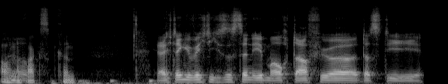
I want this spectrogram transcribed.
auch noch Ja. wachsen können. Ja, ich denke, wichtig ist es dann eben auch dafür, dass die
